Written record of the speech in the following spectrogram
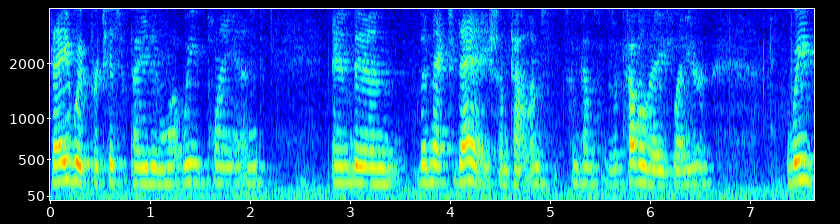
they would participate in what we planned. And then the next day, sometimes, sometimes it was a couple days later, we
